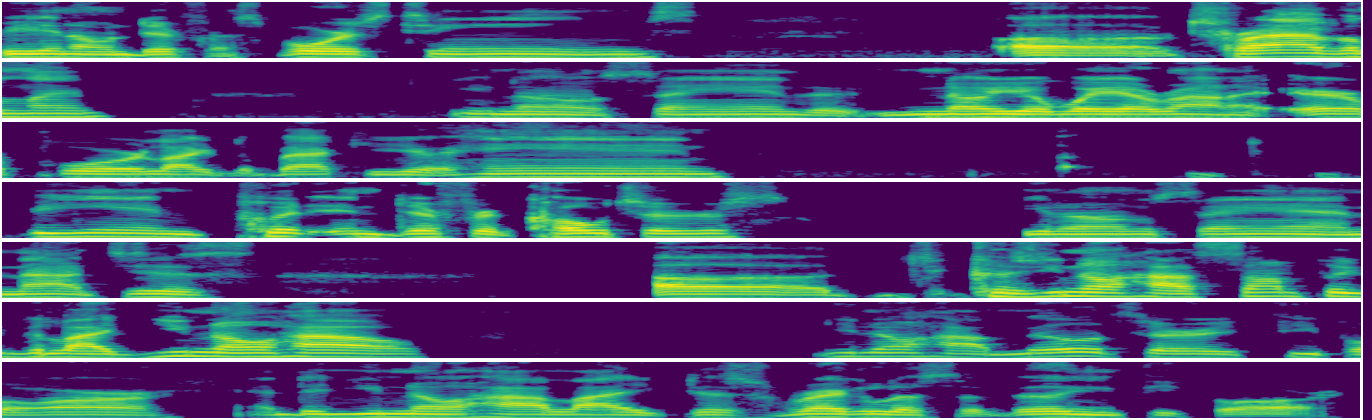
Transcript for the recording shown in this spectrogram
being on different sports teams, uh, traveling. You know what I'm saying? To know your way around an airport like the back of your hand, being put in different cultures, you know what I'm saying? Not just uh because you know how some people like you know how you know how military people are, and then you know how like just regular civilian people are.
